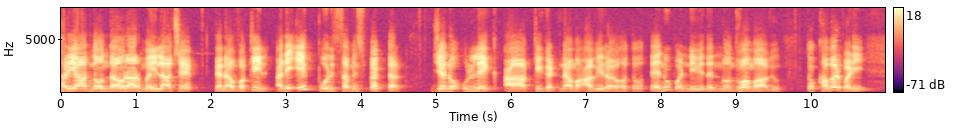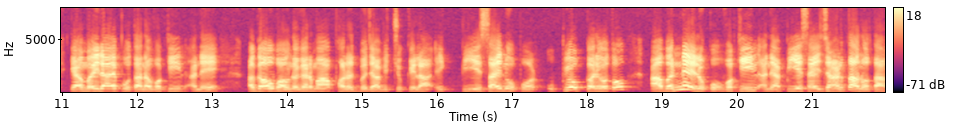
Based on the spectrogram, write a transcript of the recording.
ફરિયાદ નોંધાવનાર મહિલા છે, તેના વકીલ અને એક પોલીસ સબ ઇન્સ્પેક્ટર જેનો ઉલ્લેખ આ આખી ઘટનામાં આવી રહ્યો હતો, તેનું પણ નિવેદન નોંધવામાં આવ્યું. તો ખબર પડી કે આ મહિલાએ પોતાના વકીલ અને અગાઉ ભાવનગરમાં ફરજ બજાવી ચૂકેલા એક પીએસઆઈનો પણ ઉપયોગ કર્યો હતો. આ બંને લોકો વકીલ અને આ પીએસઆઈ જાણતા નહોતા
